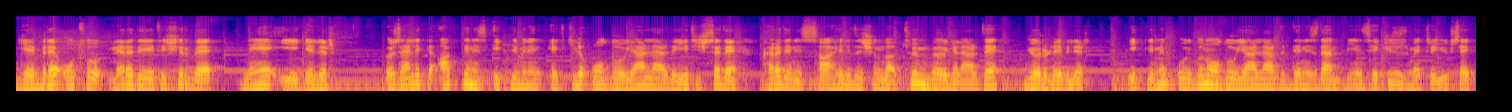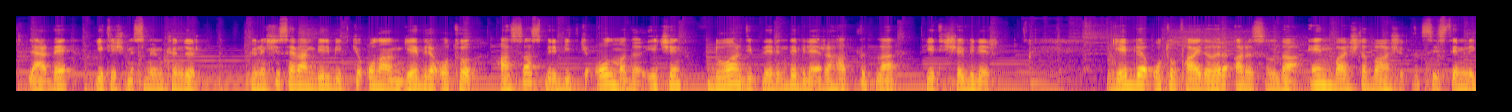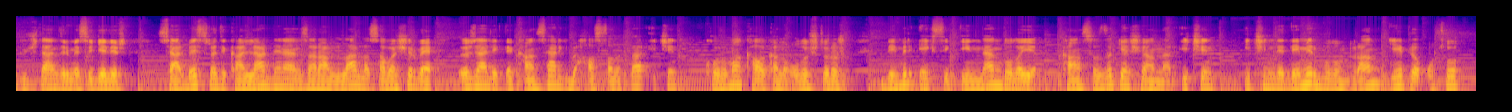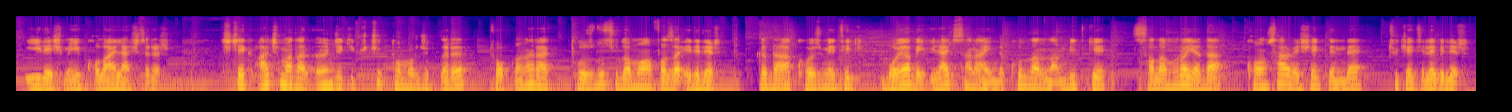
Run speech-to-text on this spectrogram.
Gebre otu nerede yetişir ve neye iyi gelir? Özellikle Akdeniz ikliminin etkili olduğu yerlerde yetişse de Karadeniz sahili dışında tüm bölgelerde görülebilir. İklimin uygun olduğu yerlerde denizden 1800 metre yüksekliklerde yetişmesi mümkündür. Güneşi seven bir bitki olan gebre otu hassas bir bitki olmadığı için duvar diplerinde bile rahatlıkla yetişebilir. Gebre otu faydaları arasında en başta bağışıklık sistemini güçlendirmesi gelir. Serbest radikaller denen zararlılarla savaşır ve özellikle kanser gibi hastalıklar için koruma kalkanı oluşturur. Demir eksikliğinden dolayı kansızlık yaşayanlar için içinde demir bulunduran gebre otu iyileşmeyi kolaylaştırır. Çiçek açmadan önceki küçük tomurcukları toplanarak tuzlu suda muhafaza edilir. Gıda, kozmetik, boya ve ilaç sanayinde kullanılan bitki salamura ya da konserve şeklinde tüketilebilir.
